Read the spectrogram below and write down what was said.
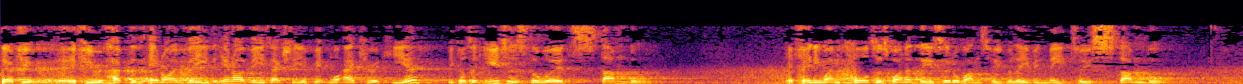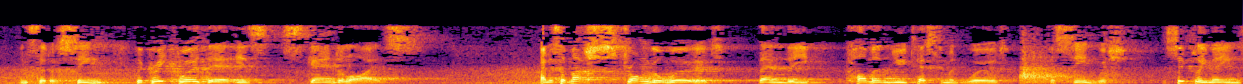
Now, if you, if you have the NIV, the NIV is actually a bit more accurate here because it uses the word stumble if anyone causes one of these little ones who believe in me to stumble instead of sin. The Greek word there is scandalize. And it's a much stronger word than the common New Testament word for sin, which simply means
